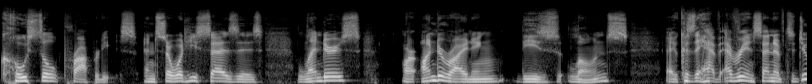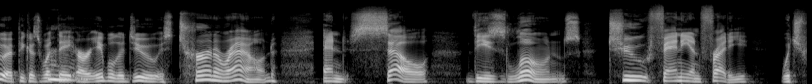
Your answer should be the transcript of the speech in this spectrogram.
coastal properties. And so what he says is lenders are underwriting these loans because uh, they have every incentive to do it because what mm-hmm. they are able to do is turn around and sell these loans to Fannie and Freddie which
